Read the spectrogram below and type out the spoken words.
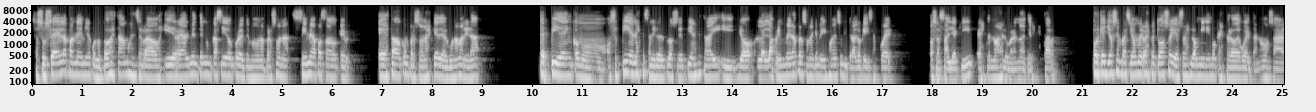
O sea, sucede en la pandemia cuando todos estábamos encerrados y realmente nunca ha sido por el tema de una persona. Sí me ha pasado que he estado con personas que de alguna manera te piden como, o sea, tienes que salir del closet, tienes que estar ahí. Y yo, la, la, primera persona que me dijo eso, literal, lo que hice fue, o sea, sal de aquí, este no es el lugar en donde tienes que estar. Porque yo siempre he sido muy respetuoso y eso es lo mínimo que espero de vuelta, ¿no? O sea,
